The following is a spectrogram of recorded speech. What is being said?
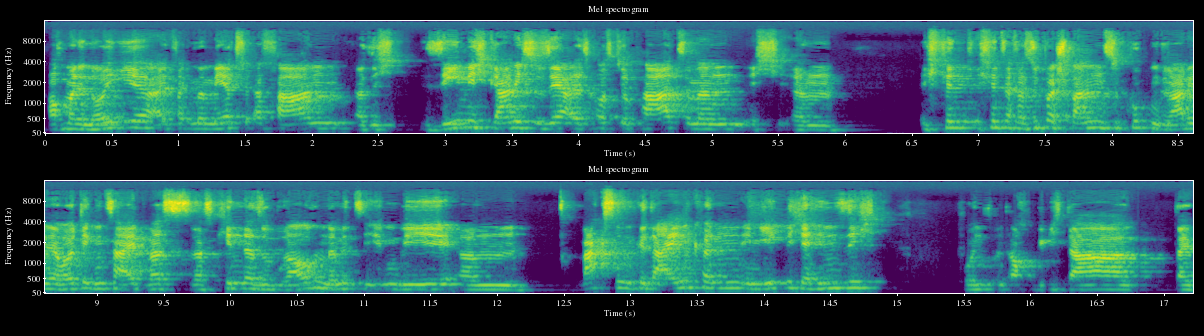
auch meine Neugier, einfach immer mehr zu erfahren. Also ich sehe mich gar nicht so sehr als Osteopath, sondern ich, ähm, ich finde es einfach super spannend zu gucken, gerade in der heutigen Zeit, was, was Kinder so brauchen, damit sie irgendwie ähm, wachsen und gedeihen können in jeglicher Hinsicht. Und, und auch wirklich da, da,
